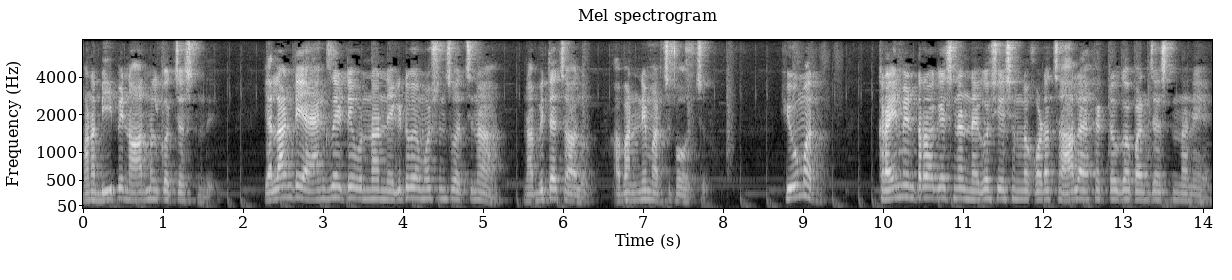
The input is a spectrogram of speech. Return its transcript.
మన బీపీ నార్మల్కి వచ్చేస్తుంది. ఎలాంటి యాంగ్జైటీ ఉన్న నెగిటివ్ ఎమోషన్స్ వచ్చినా నవ్వితే చాలు. అవన్నీ మర్చిపోవచ్చు. హ్యూమర్ క్రైమ్ ఇంటరాగేషన్ అండ్ నెగోషియేషన్లో కూడా చాలా ఎఫెక్టివ్గా పనిచేస్తుందని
